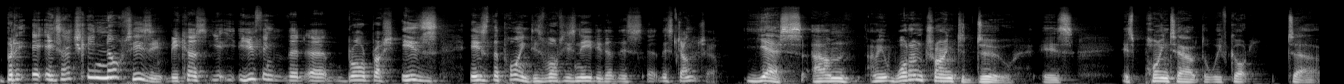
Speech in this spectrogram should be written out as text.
but it, it's actually not, is it? Because you, you think that uh, broad brush is is the point, is what is needed at this at this juncture. Yes. Um, I mean, what I'm trying to do is is point out that we've got uh,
